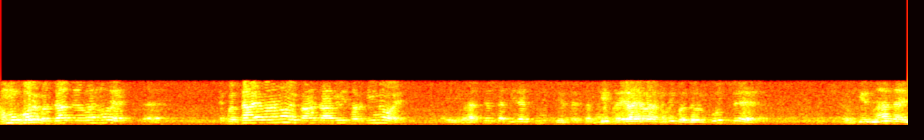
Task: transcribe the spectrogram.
અમુક હોય બધા તહેવાર હોય. બધા એવા ન હોય પાંચ આંગળી સરખી ન હોય. છે? થયા છે. સંગીત ના થાય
